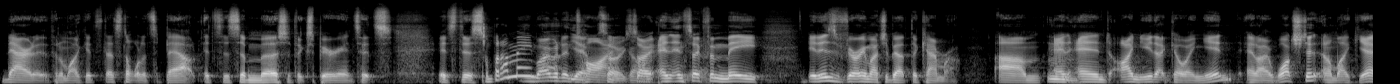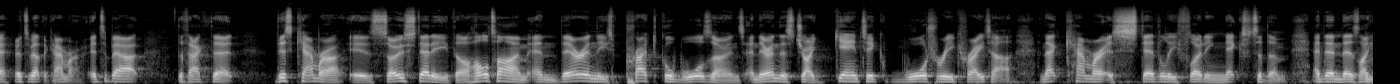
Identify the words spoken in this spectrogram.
narrative, and I'm like, it's that's not what it's about. It's this immersive experience. It's it's this But I mean- moment in yeah, time. sorry, so on. and and so for me, it is very much about the camera. Um, Mm. and and I knew that going in, and I watched it, and I'm like, yeah, it's about the camera. It's about the fact that this camera is so steady the whole time, and they're in these practical war zones, and they're in this gigantic watery crater, and that camera is steadily floating next to them. And then there's like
